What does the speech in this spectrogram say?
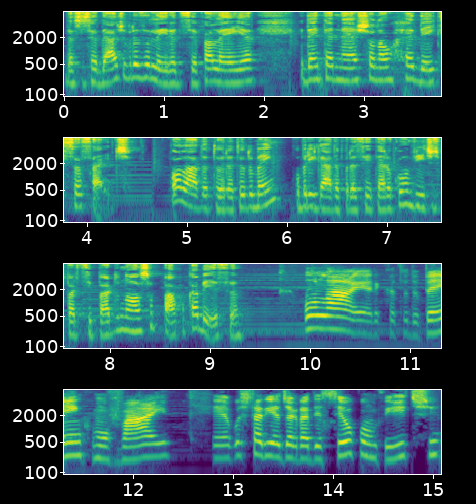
da Sociedade Brasileira de Cefaleia e da International Headache Society. Olá, doutora, tudo bem? Obrigada por aceitar o convite de participar do nosso Papo Cabeça. Olá, Érica, tudo bem? Como vai? É, eu gostaria de agradecer o convite.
